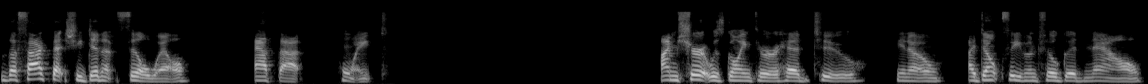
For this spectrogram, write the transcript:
the fact that she didn't feel well at that point I'm sure it was going through her head too. You know, I don't even feel good now.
